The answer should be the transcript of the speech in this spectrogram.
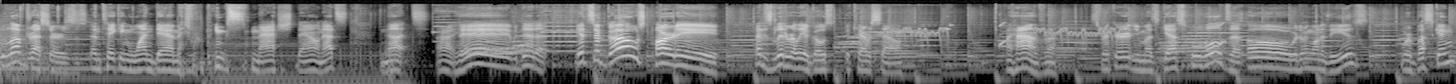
We love dressers and taking one damage for being smashed down. That's nuts. All right, hey, we did it. It's a ghost party. That is literally a ghost a carousel. I have. Uh, this record, you must guess who holds it. Oh, we're doing one of these? We're busking?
